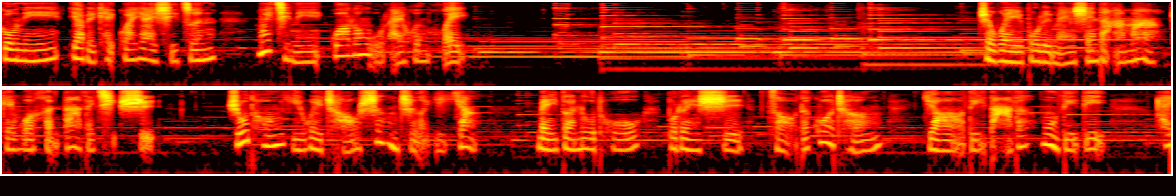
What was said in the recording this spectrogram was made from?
旧年也未开乖爱时阵，每几年我拢有来分会。”这位步履蹒跚的阿嬷给我很大的启示，如同一位朝圣者一样，每一段路途，不论是走的过程，要抵达的目的地，还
